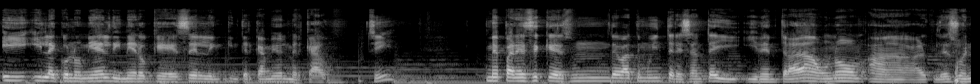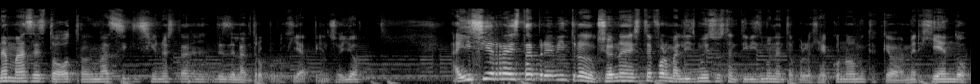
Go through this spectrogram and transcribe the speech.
y, la economía del dinero, que es el intercambio del mercado. ¿Sí? Me parece que es un debate muy interesante y, de entrada a uno le suena más esto otro, más si, uno está desde la antropología, pienso yo. Ahí cierra esta breve introducción a este formalismo y sustantivismo en la antropología económica que va emergiendo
